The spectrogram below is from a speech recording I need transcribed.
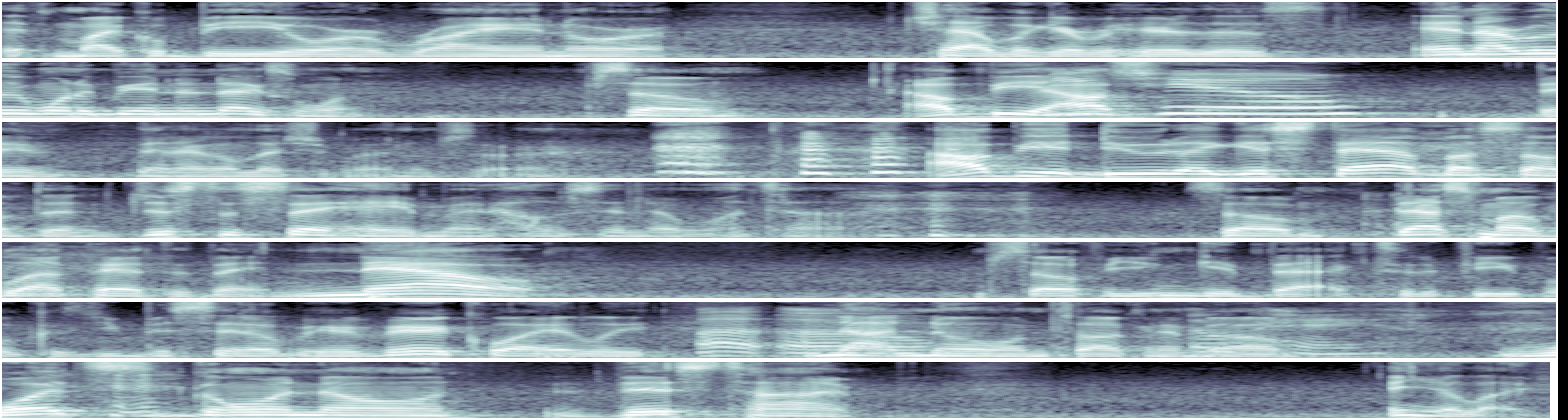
If Michael B or Ryan or Chadwick ever hear this, and I really want to be in the next one. So I'll be. Me I'll, too. they they're not gonna let you in. I'm sorry. I'll be a dude that gets stabbed by something just to say, hey man, I was in there one time. So that's my Black Panther thing. Now, Sophie, you can get back to the people because you've been sitting over here very quietly, Uh-oh. not knowing what I'm talking about. Okay. What's going on this time in your life?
